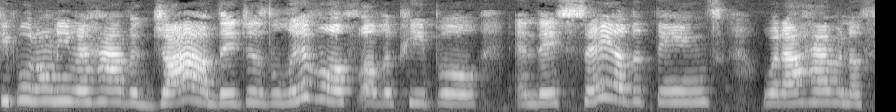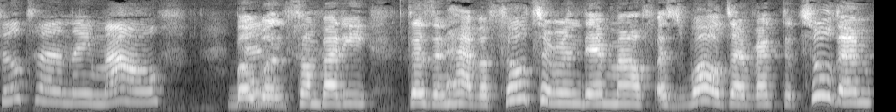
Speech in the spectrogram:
people don't even have a job. They just live off other people, and they say other things without having a filter in their mouth. But And- when somebody doesn't have a filter in their mouth as well directed to them,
